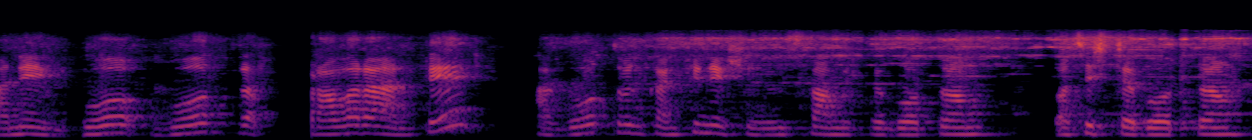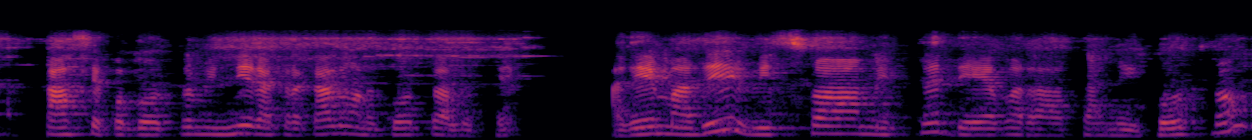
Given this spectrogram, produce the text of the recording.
అనే గో గోత్ర. ప్రవర అంటే ఆ గోత్రం కంటిన్యూషన్ విశ్వామిత్ర గోత్రం వశిష్ఠ గోత్రం కాశ్యప గోత్రం ఇన్ని రకరకాల మన గోత్రాలు ఉంటాయి. అదే మాది విశ్వామిత్ర దేవరాత అనే గోత్రం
